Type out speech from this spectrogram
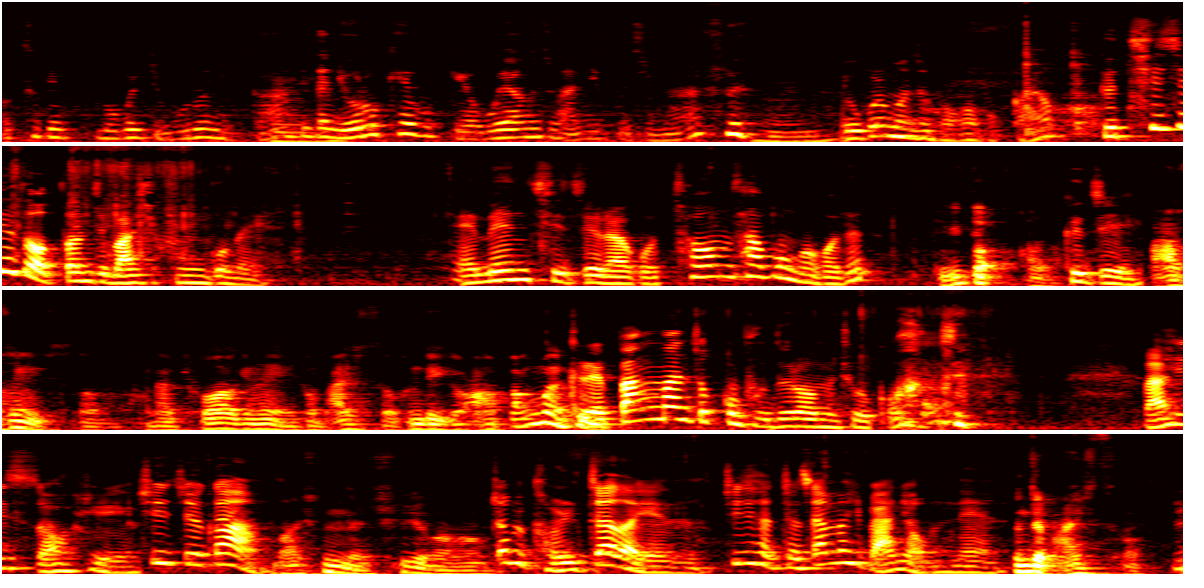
어떻게 먹을지 모르니까 음. 일단 요렇게 해볼게요. 모양은 좀 안 예쁘지만. 음. 요걸 먼저 먹어볼까요? 그 치즈도 어떤지 맛이 궁금해. MN 치즈라고 처음 사본 거거든? 되게 떡하다 그지? 맛은 있어 나 좋아하긴 해 이거 맛있어 근데 이거 아 빵만 좀 그래 빵만 조금 부드러우면 좋을 것 같아. 맛있어 확실히. 치즈가 맛있네 치즈가 좀 덜 짜다 얘는. 치즈 자체가 짠맛이 많이 없네. 근데 맛있어 음,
